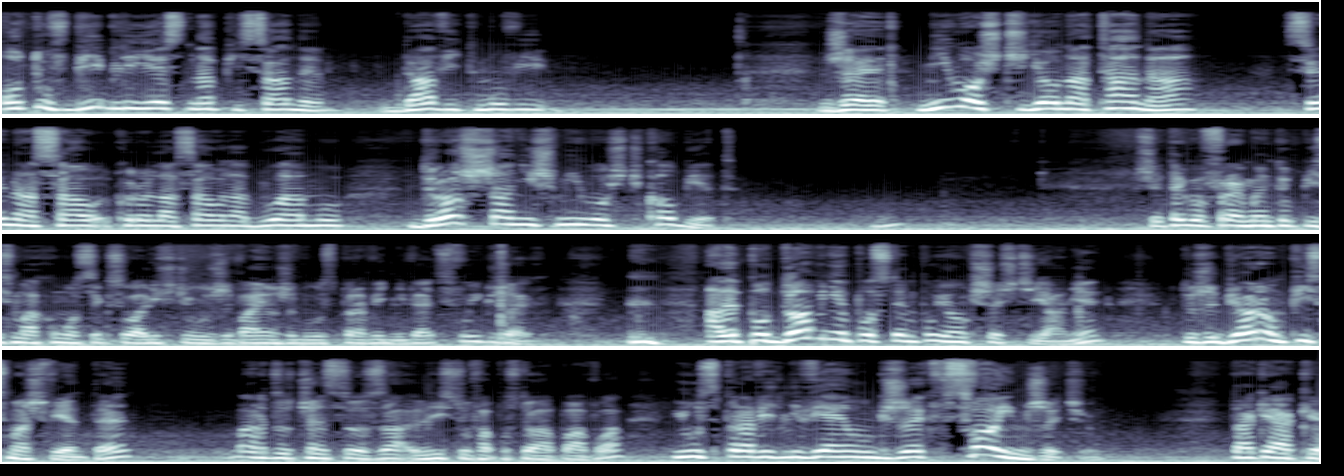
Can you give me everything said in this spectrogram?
O tu w Biblii jest napisane, Dawid mówi, że miłość Jonatana, syna Saul, króla Saula, była mu droższa niż miłość kobiet. Się tego fragmentu pisma homoseksualiści używają, żeby usprawiedliwiać swój grzech. Ale podobnie postępują chrześcijanie, którzy biorą pisma święte, bardzo często z listów apostoła Pawła, i usprawiedliwiają grzech w swoim życiu. Tak jak e,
